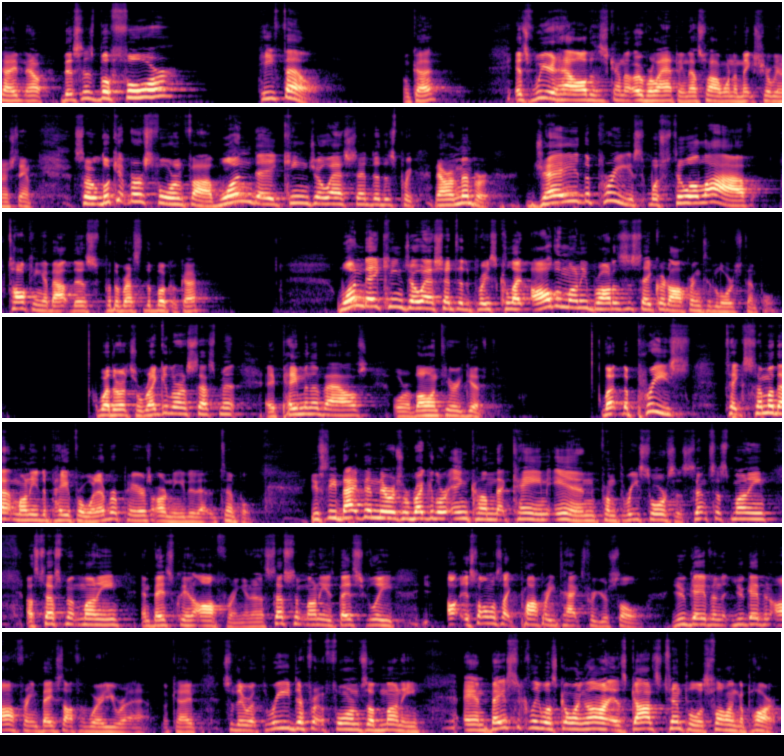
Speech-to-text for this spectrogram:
Okay, now this is before he fell. Okay? It's weird how all this is kind of overlapping. That's why I want to make sure we understand. So look at verse 4 and 5. One day King Joash said to this priest, now remember, Jay the priest was still alive talking about this for the rest of the book, okay? One day King Joash said to the priest, Collect all the money brought as a sacred offering to the Lord's temple, whether it's a regular assessment, a payment of vows, or a voluntary gift. Let the priests take some of that money to pay for whatever repairs are needed at the temple. You see, back then there was a regular income that came in from three sources census money, assessment money, and basically an offering. And an assessment money is basically, uh, it's almost like property tax for your soul. You gave, an, you gave an offering based off of where you were at, okay? So there were three different forms of money. And basically, what's going on is God's temple is falling apart,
